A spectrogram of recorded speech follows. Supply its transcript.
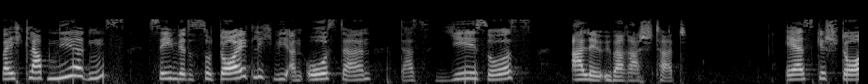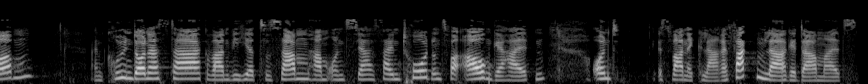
weil ich glaube, nirgends sehen wir das so deutlich wie an Ostern, dass Jesus alle überrascht hat. Er ist gestorben. An Gründonnerstag waren wir hier zusammen, haben uns ja seinen Tod uns vor Augen gehalten. Und es war eine klare Faktenlage damals.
